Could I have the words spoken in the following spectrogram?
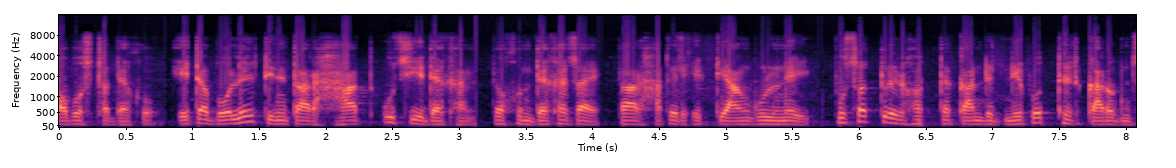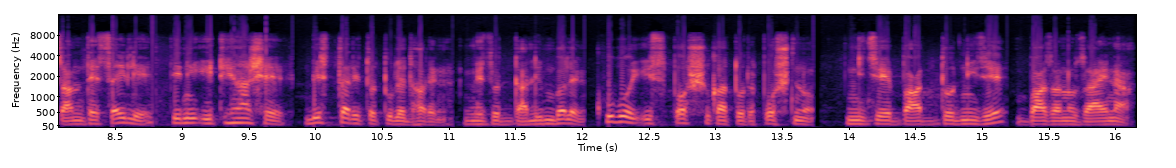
অবস্থা দেখো। এটা বলে তিনি তার হাত উঁচিয়ে দেখান। তখন দেখা যায়, তার হাতের একটি আঙ্গুল নেই। পঁচাত্তরের হত্যাকাণ্ডের নেপথ্যের কারণ জানতে চাইলে তিনি ইতিহাসে বিস্তারিত তুলে ধরেন। মেজর ডালিম বলেন, খুবই স্পর্শকাতর প্রশ্ন। নিজে বাদ্য নিজে বাজানো যায় না।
